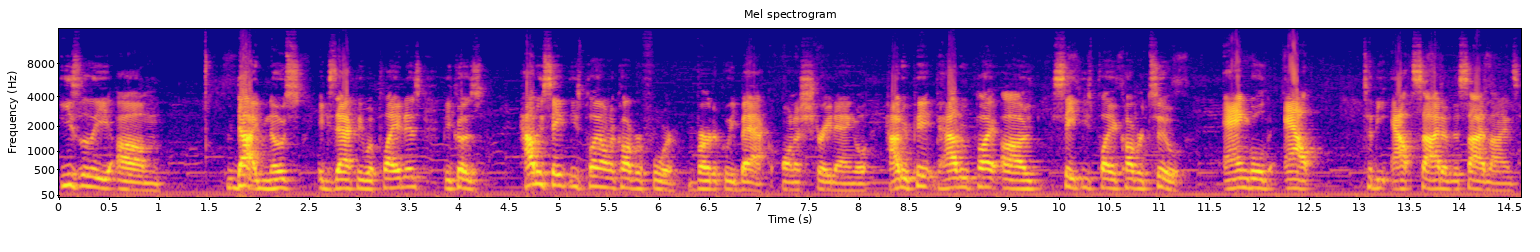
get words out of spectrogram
easily um, diagnose exactly what play it is because how do safeties play on a cover four vertically back on a straight angle? How do pay, how do play uh, safeties play a cover two angled out to the outside of the sidelines?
